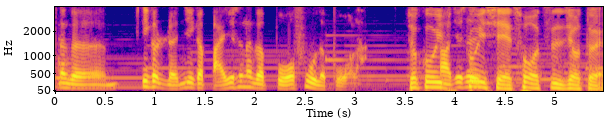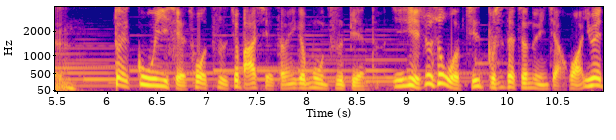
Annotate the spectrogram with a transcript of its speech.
那个一个人一个白，就是那个伯父的伯啦，就故意啊就是故意写错字就对了。对，故意写错字，就把它写成一个木字边的。也也就是说，我其实不是在针对你讲话，因为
